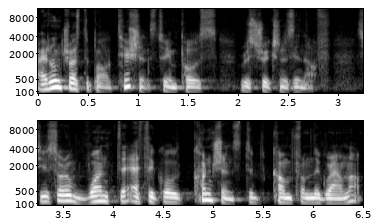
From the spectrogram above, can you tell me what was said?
i don't trust the politicians to impose restrictions enough So you sort of want the ethical conscience to come from the ground up.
